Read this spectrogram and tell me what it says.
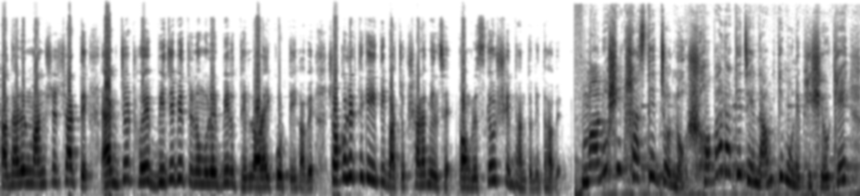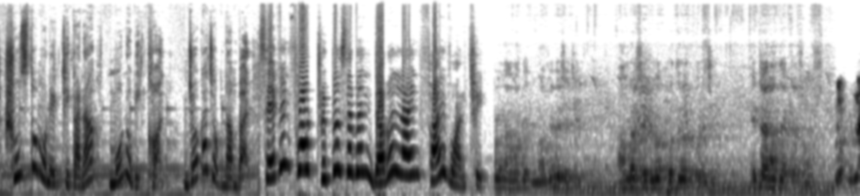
সাধারণ মানুষের স্বার্থে একজোট হয়ে বিজেপি তৃণমূলের বিরুদ্ধে লড়াই করতেই হবে। সকলের থেকে ইতিবাচক সাড়া মিলছে। কংগ্রেসকেও সিদ্ধান্ত নিতে হবে। মানসিক স্বাস্থ্যের জন্য সবার আগে যে নামটি মনে ভেসে ওঠে সুস্থ মনের ঠিকানা মনোবীক্ষণ। যোগাযোগ number seven four triple seven double nine five one three আমাদের নজরে এসেছে আমরা সেগুলো প্রতিরোধ করেছি। এটা আমাদের একটা সমস্যা। না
